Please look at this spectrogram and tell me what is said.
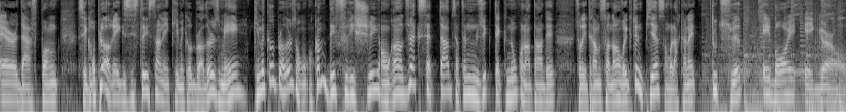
Air, Daft Punk. Ces groupes-là auraient existé sans les Chemical Brothers, mais Chemical Brothers ont, comme défriché, ont rendu acceptable certaines musiques techno qu'on entendait sur des trames sonores. On va écouter une pièce, on va la reconnaître tout de suite. Hey Boy, Hey Girl.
